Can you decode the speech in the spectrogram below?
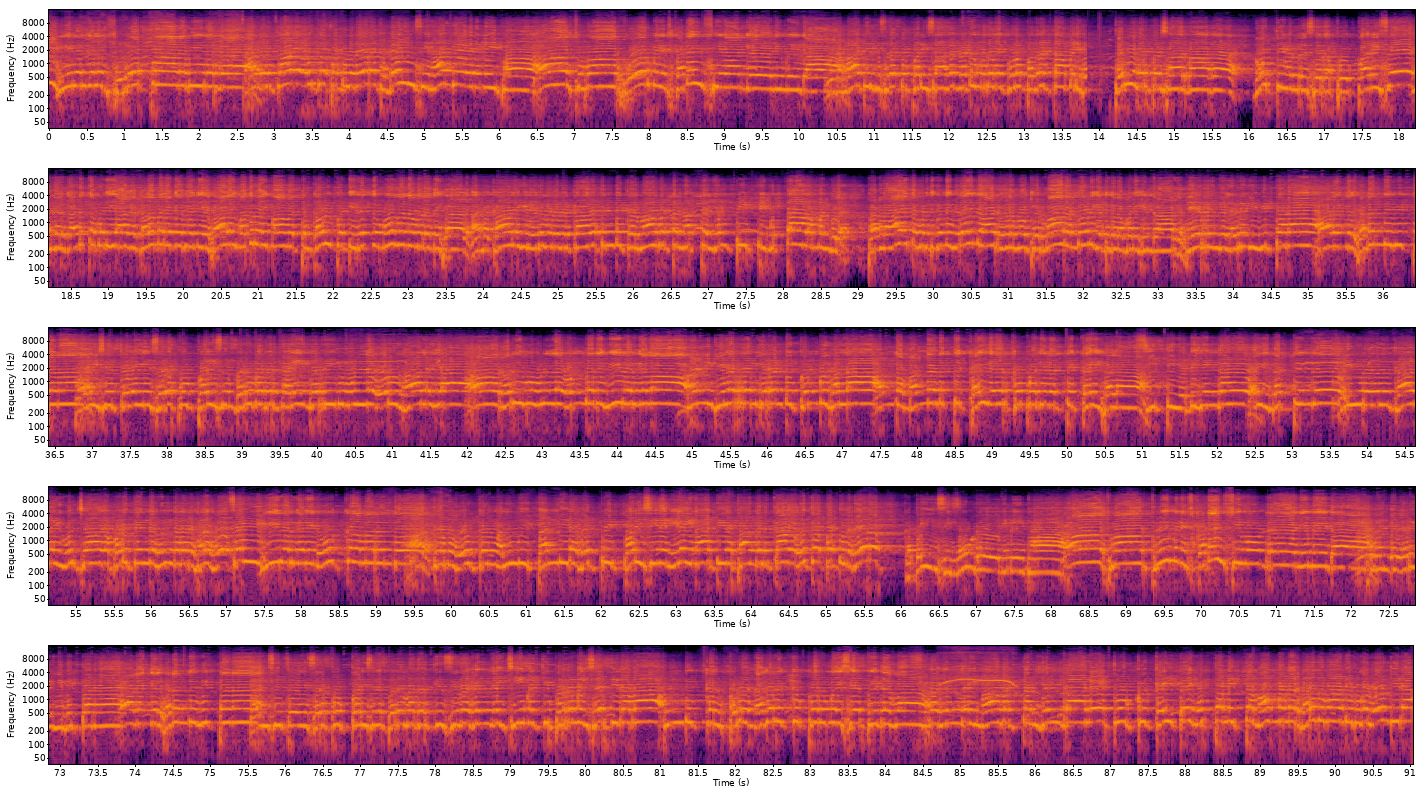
கடைசி மூன்று நிமிடம் நெருங்கி விட்டன. காலங்கள் கடந்து விட்டன. பரிசு சிறப்பு பரிசினை பெறுவதற்கு சிவகங்கை சீமைக்கு பெருமை சேர்த்திடவா? திண்டுக்கல் புற நகருக்கு பெருமை சேர்த்திடவா? சிவகங்கை மாவட்டம் என்றாலே தூக்கு கைத்தை முத்தமிட்ட மாமன்னர் மருதுமாடி புகழ் ஓங்கிட.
